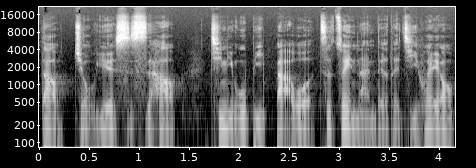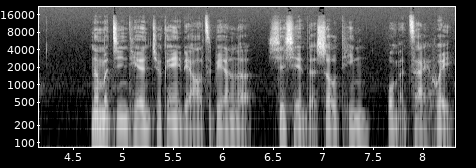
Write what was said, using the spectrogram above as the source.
到九月十四号，请你务必把握这最难得的机会哦。那么今天就跟你聊到这边了，谢谢你的收听，我们再会。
